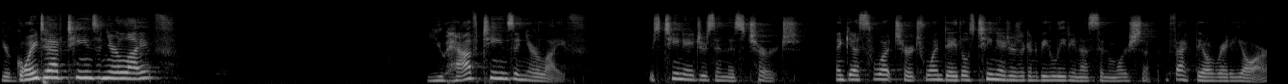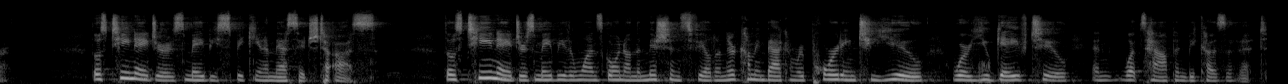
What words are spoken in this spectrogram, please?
you're going to have teens in your life. You have teens in your life. There's teenagers in this church. And guess what, church? One day those teenagers are going to be leading us in worship. In fact, they already are. Those teenagers may be speaking a message to us. Those teenagers may be the ones going on the missions field and they're coming back and reporting to you where you gave to and what's happened because of it.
